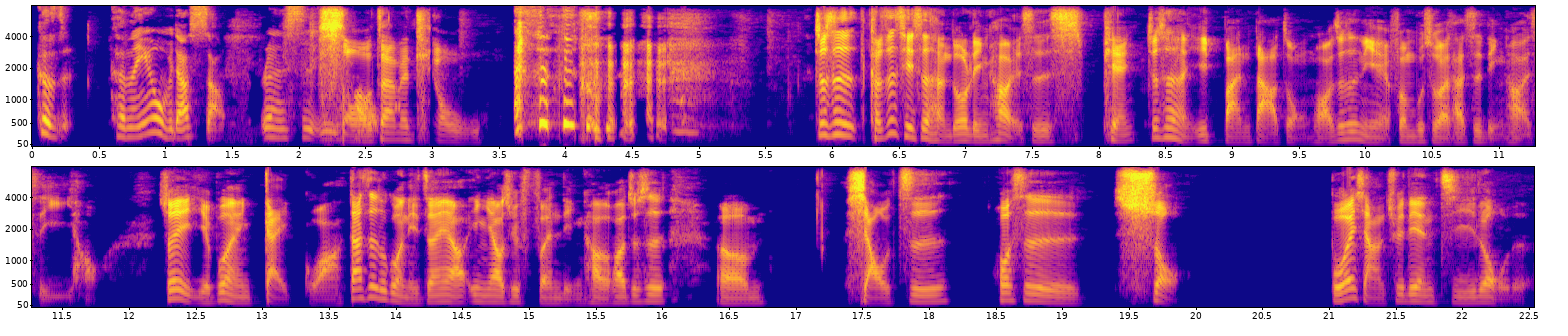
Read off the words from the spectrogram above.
可是可能因为我比较少认识一号，手在那边跳舞，就是可是其实很多零号也是偏，就是很一般大众化，就是你也分不出来他是零号还是一号。所以也不能盖瓜，但是如果你真要硬要去分零号的话，就是呃小只或是瘦，不会想去练肌肉的，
